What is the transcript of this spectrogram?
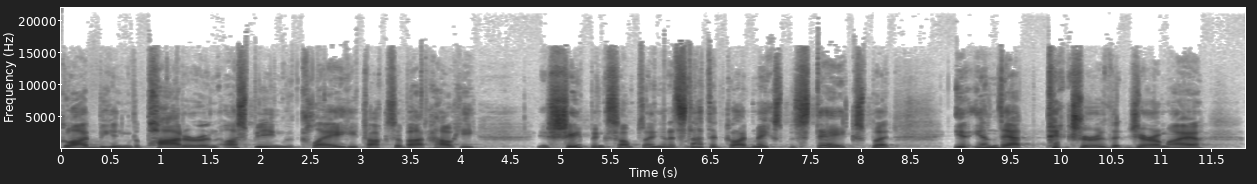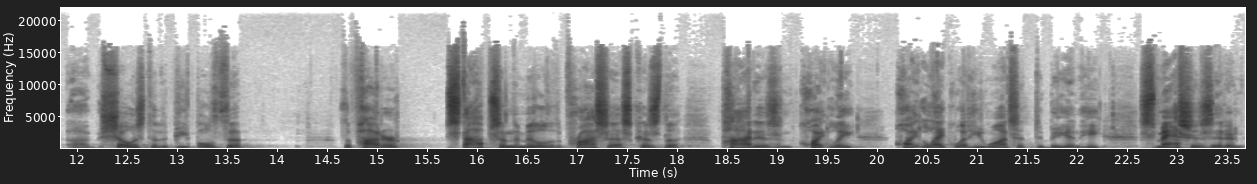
God being the potter and us being the clay, he talks about how he is shaping something. And it's not that God makes mistakes, but in, in that picture that Jeremiah uh, shows to the people, the, the potter stops in the middle of the process because the pot isn't quite, quite like what he wants it to be, and he smashes it and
